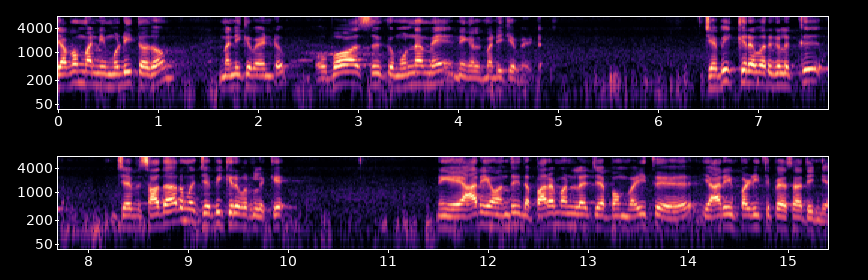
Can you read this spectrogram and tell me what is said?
ஜெபம் பண்ணி முடித்ததும் மன்னிக்க வேண்டும். உபவாசத்துக்கு முன்னமே நீங்கள் மன்னிக்க வேண்டும். ஜெபிக்கிறவர்களுக்கு ஜெப சாதாரண ஜெபிக்கிறவர்களுக்கே நீங்கள் யாரையும் வந்து இந்த பரமனில் ஜெபம் வைத்து யாரையும் பழித்து பேசாதீங்க.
